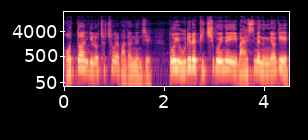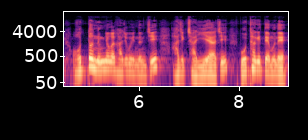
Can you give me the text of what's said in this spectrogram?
어떠한 길로 초청을 받았는지 또 이 우리를 비치고 있는 이 말씀의 능력이 어떤 능력을 가지고 있는지 아직 잘 이해하지 못하기 때문에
